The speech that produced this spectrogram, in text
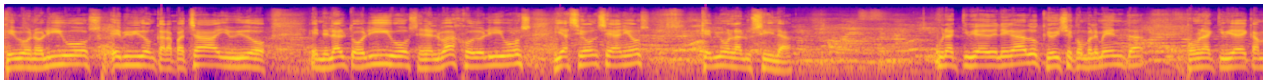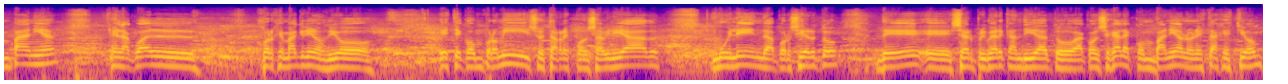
que vivo en Olivos, he vivido en Carapachá, he vivido en el Alto Olivos, en el Bajo de Olivos y hace 11 años que vivo en La Lucila una actividad de delegado que hoy se complementa con una actividad de campaña en la cual Jorge Macri nos dio este compromiso, esta responsabilidad, muy linda por cierto, de eh, ser primer candidato a concejal, acompañarlo en esta gestión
